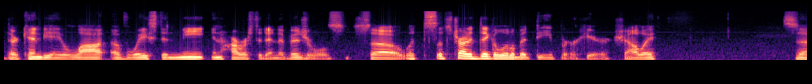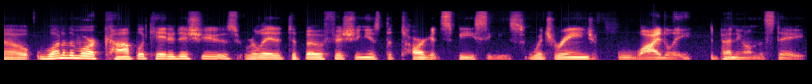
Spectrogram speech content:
there can be a lot of wasted meat in harvested individuals. So let's let's try to dig a little bit deeper here, shall we? So, one of the more complicated issues related to bow fishing is the target species, which range widely depending on the state.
